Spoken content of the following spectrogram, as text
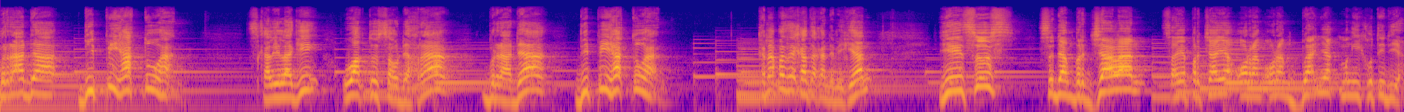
berada di pihak Tuhan. Sekali lagi, waktu saudara berada di pihak Tuhan. Kenapa saya katakan demikian? Yesus sedang berjalan, saya percaya orang-orang banyak mengikuti dia.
